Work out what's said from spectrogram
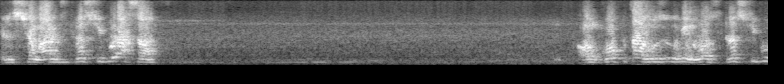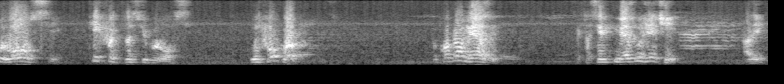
eles chamaram de transfiguração. o corpo está luz luminoso, transfigurou-se. O que foi que transfigurou-se? Não foi o corpo. O corpo é o mesmo. Ele está sempre do mesmo jeitinho. Ali.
